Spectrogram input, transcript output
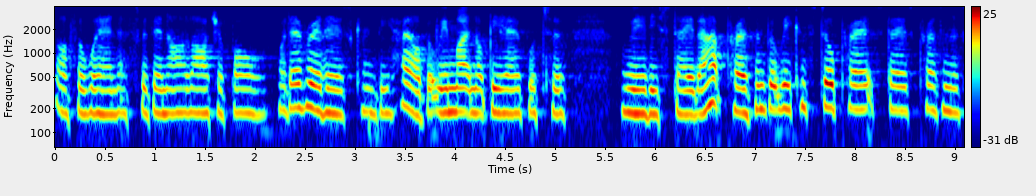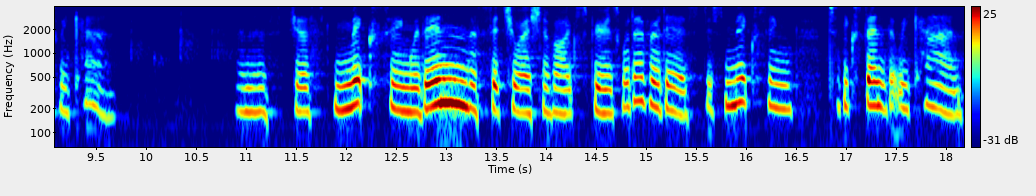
of awareness within our larger bowl. Whatever it is can be held, but we might not be able to really stay that present, but we can still pray it stay as present as we can. And as just mixing within the situation of our experience, whatever it is, just mixing to the extent that we can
